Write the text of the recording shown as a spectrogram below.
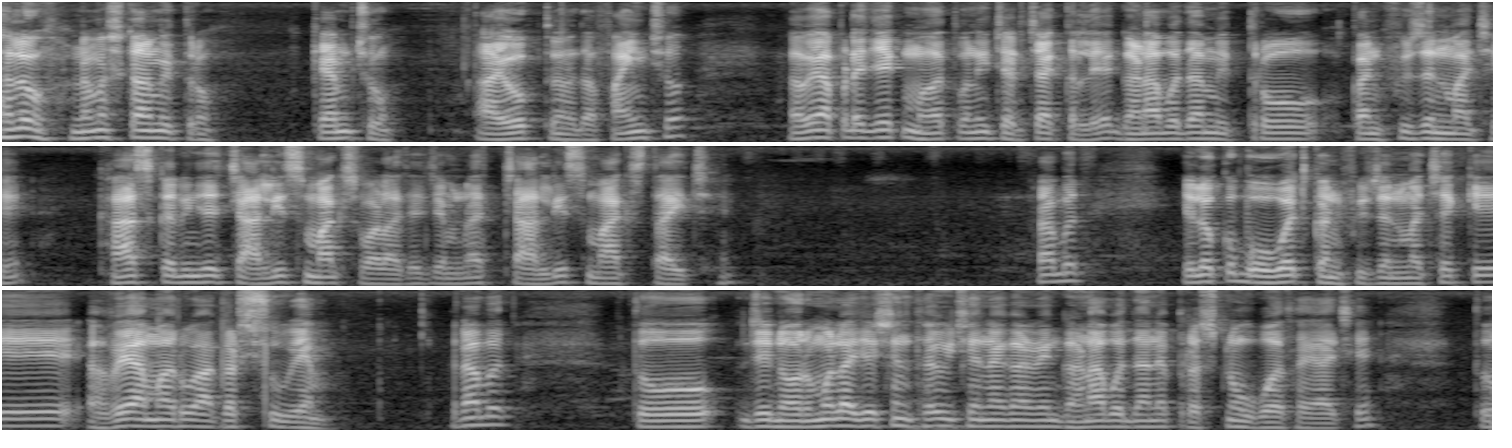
હેલો, નમસ્કાર મિત્રો. કેમ છો? આઈ હોપ તમે બધા ફાઇન છો. હવે આપણે જે એક મહત્ત્વની ચર્ચા કરી લઈએ. ઘણા બધા મિત્રો કન્ફ્યુઝનમાં છે. ખાસ કરીને જે ચાલીસ માર્ક્સવાળા છે, જેમના ચાલીસ માર્ક્સ થાય છે. બરાબર? એ લોકો બહુ જ કન્ફ્યુઝનમાં છે કે હવે અમારું આગળ શું એમ. બરાબર? તો જે નોર્મલાઇઝેશન થયું છે, એના કારણે ઘણા બધાને પ્રશ્નો ઊભા થયા છે. તો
